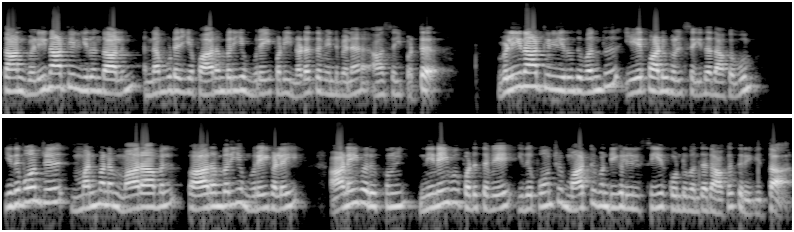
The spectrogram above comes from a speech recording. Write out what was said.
தான் வெளிநாட்டில் இருந்தாலும் நம்முடைய பாரம்பரிய முறைப்படி நடத்த வேண்டும் என ஆசைப்பட்டு வெளிநாட்டில் இருந்து வந்து ஏற்பாடுகள் செய்ததாகவும் இதுபோன்று மண்மனம் மாறாமல் பாரம்பரிய முறைகளை அனைவருக்கும் நினைவுபடுத்தவே இதுபோன்று மாட்டு வண்டிகளில் சீர்கொண்டு வந்ததாக தெரிவித்தார்.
